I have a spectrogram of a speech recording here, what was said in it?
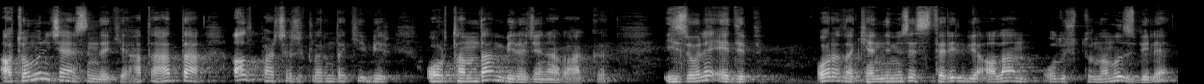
atomun içerisindeki hatta hatta alt parçacıklarındaki bir ortamdan bile Cenab-ı Hakk'ı izole edip orada kendimize steril bir alan oluşturmamız bile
